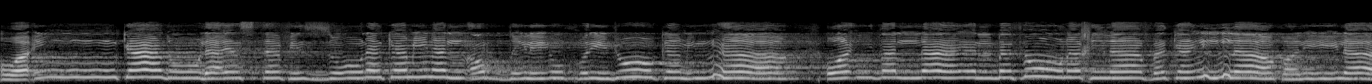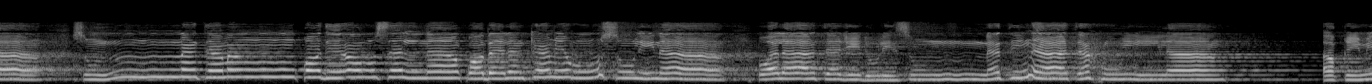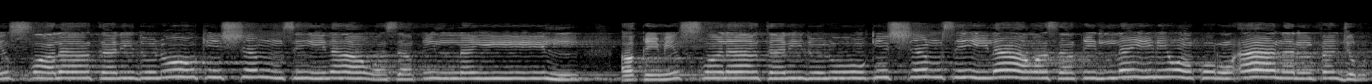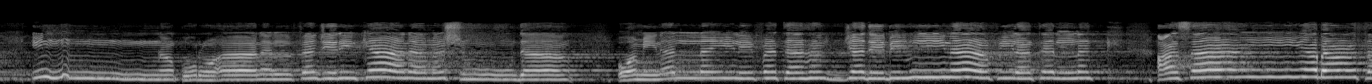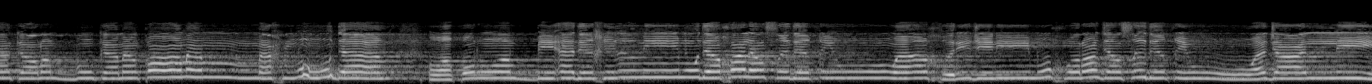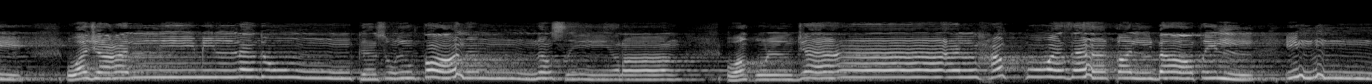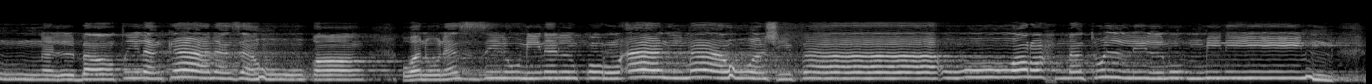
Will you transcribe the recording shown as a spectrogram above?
وَإِن كَادُوا لَيَسْتَفِزُّونَكَ مِنَ الْأَرْضِ لِيُخْرِجُوكَ مِنْهَا وَإِذًا لَّا يَلْبَثُونَ خِلَافَكَ إِلَّا قَلِيلًا سُنَّةَ مَن قَدْ أَرْسَلْنَا قَبْلَكَ مِن رُّسُلِنَا وَلَا تَجِدُ لِسُنَّتِنَا تَحْوِيلًا أَقِمِ الصَّلَاةَ لِدُلُوكِ الشَّمْسِ إِلَىٰ غَسَقِ اللَّيْلِ. أَقِمِ الصَّلَاةَ لِدُلُوكِ الشَّمْسِ إِلَىٰ غَسَقِ اللَّيْلِ وَقُرْآنَ الْفَجْرِ ۖ. إِنَّ قُرْآنَ الْفَجْرِ كَانَ مَشْهُودًا. وَمِنَ اللَّيْلِ فَتَهَجَّدْ بِهِ نَافِلَةً لَّكَ. عَسَىٰ أَن يَبْعَثَكَ رَبُّكَ مَقَامًا مَّحْمُودًا وَقُل رَّبِّ أَدْخِلْنِي مُدْخَلَ صِدْقٍ وَأَخْرِجْنِي مُخْرَجَ صِدْقٍ وَاجْعَل لِّي مِن لَّدُنكَ سُلْطَانًا نَّصِيرًا وَقُلْ جَاءَ الْحَقُّ وَزَهَقَ الْبَاطِلُ ۚ إِنَّ الْبَاطِلَ كَانَ زَهُوقًا. وَنُنَزِّلُ مِنَ الْقُرْآنِ مَا هُوَ شِفَاءٌ وَرَحْمَةٌ لِّلْمُؤْمِنِينَ.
